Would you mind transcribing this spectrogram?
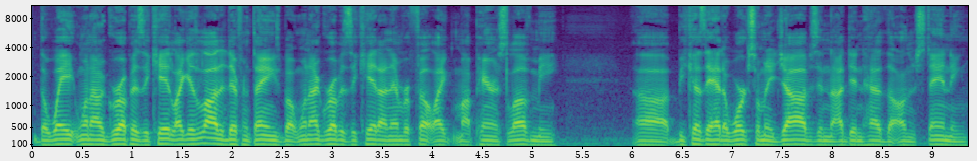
the way when I grew up as a kid, like it's a lot of different things, but when I grew up as a kid, I never felt like my parents loved me uh, because they had to work so many jobs and I didn't have the understanding.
